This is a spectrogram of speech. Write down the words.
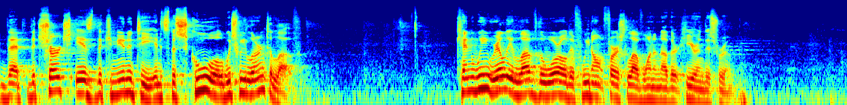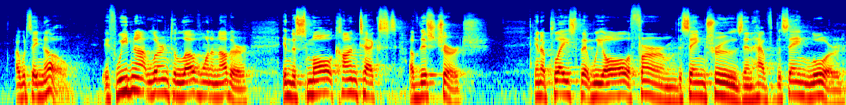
that the church is the community and it's the school which we learn to love. Can we really love the world if we don't first love one another here in this room? I would say no. If we do not learn to love one another in the small context of this church, in a place that we all affirm the same truths and have the same Lord,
